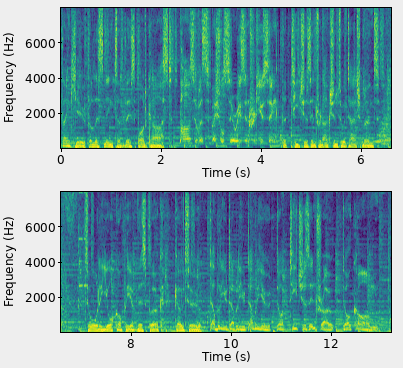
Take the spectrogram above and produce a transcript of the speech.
Thank you for listening to this podcast, part of a special series introducing the Teacher's Introduction to Attachment. To order your copy of this book, go to www.teachersintro.com.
